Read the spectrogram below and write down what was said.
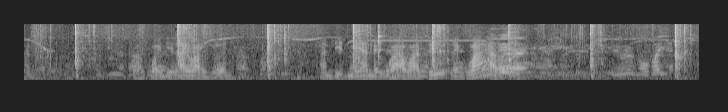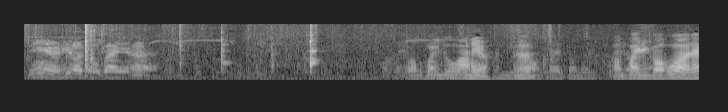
วัน ของไฟนี่ไล่ว่างเกิน อันดินแมนแหล่งว่าว่าซื้อแหล่งว่าเลยนี่นี่รอยกองไฟอ่ากองไฟรู้ไหมเหรอเออกองไฟตรงนู้นกองไฟนี่กองว่าไหน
